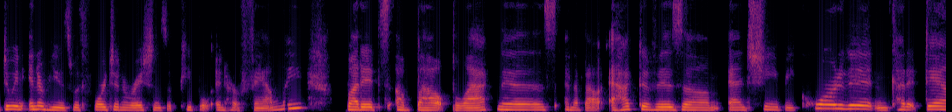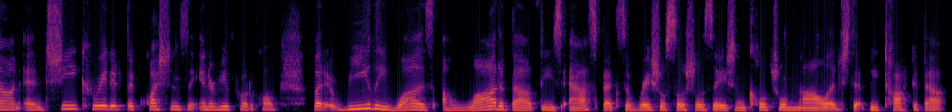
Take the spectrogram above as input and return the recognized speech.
doing interviews with four generations of people in her family but it's about blackness and about activism and she recorded it and cut it down and she created the questions the interview protocol but it really was a lot about these aspects of racial socialization cultural knowledge that we talked about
